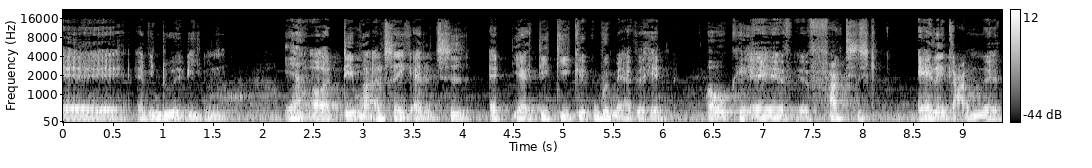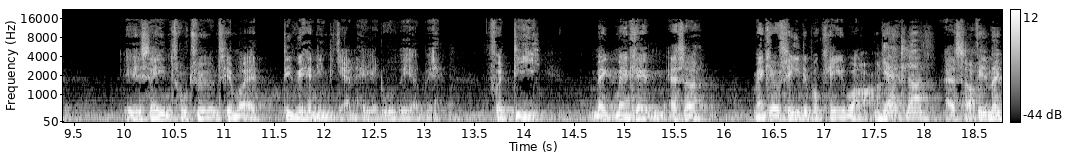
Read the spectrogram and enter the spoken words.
af, af vinduet i bilen. Ja. Og det var altså ikke altid, at jeg, det gik ubemærket hen. Okay. Øh, øh, faktisk alle gangene øh, sagde instruktøren til mig, at det vil han egentlig gerne have, at du er med. Fordi man, man, kan, altså, man kan jo se det på kamera. Ja, klart. Altså, Vil man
